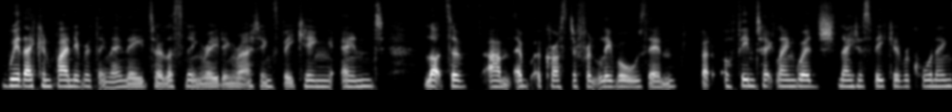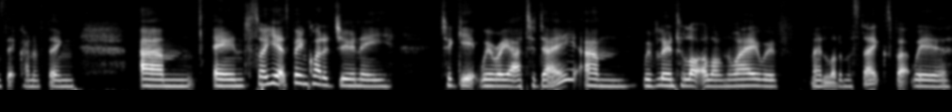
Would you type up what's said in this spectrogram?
where they can find everything they need. So listening reading writing speaking and lots of um, across different levels and but authentic language native speaker recordings that kind of thing. Um, and so yeah it's been quite a journey to get where we are today. Um, we've learned a lot along the way. We've made a lot of mistakes but we're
